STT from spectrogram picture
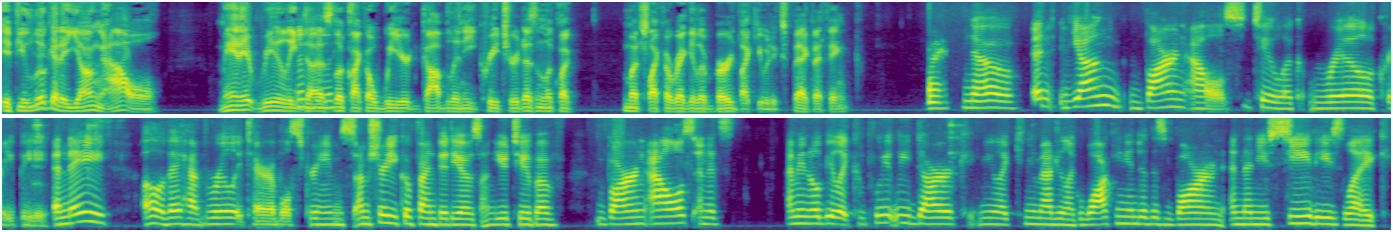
if you look at a young owl, man, it really does Mhm. look like a weird goblin-y creature. It doesn't look like much like a regular bird, like you would expect. I think. No, and young barn owls too look real creepy, and they oh they have really terrible screams. I'm sure you could find videos on YouTube of barn owls, and it's I mean it'll be like completely dark, and you like can you imagine like walking into this barn, and then you see these like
